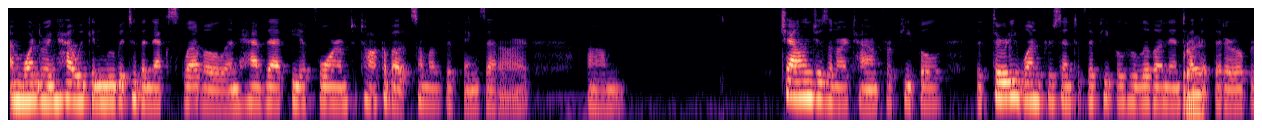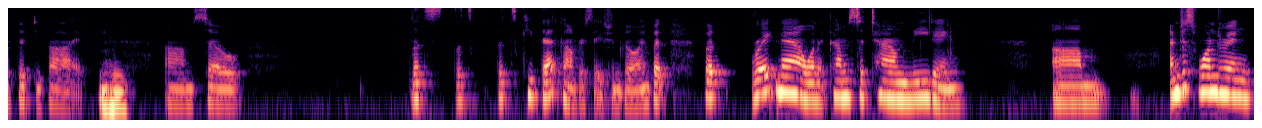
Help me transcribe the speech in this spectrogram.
I'm wondering how we can move it to the next level and have that be a forum to talk about some of the things that are um, challenges in our town for people. The 31% of the people who live on Nantucket Right. that are over 55. Um, so let's let's let's keep that conversation going. But but right now, when it comes to town meeting, um, I'm just wondering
